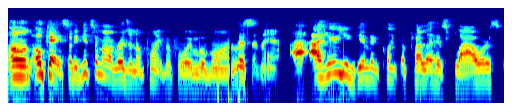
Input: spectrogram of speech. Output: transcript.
Um, okay, so to get to my original point before we move on, listen, man, I, I hear you giving Clint Capela his flowers,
